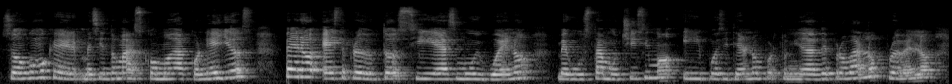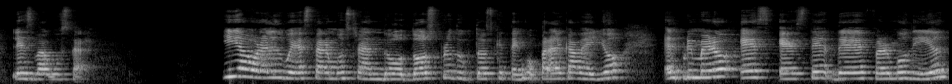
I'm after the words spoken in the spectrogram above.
Son como que me siento más cómoda con ellos, pero este producto sí es muy bueno, me gusta muchísimo y pues si tienen oportunidad de probarlo, pruébenlo, les va a gustar. Y ahora les voy a estar mostrando dos productos que tengo para el cabello. El primero es este de Fermodil,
